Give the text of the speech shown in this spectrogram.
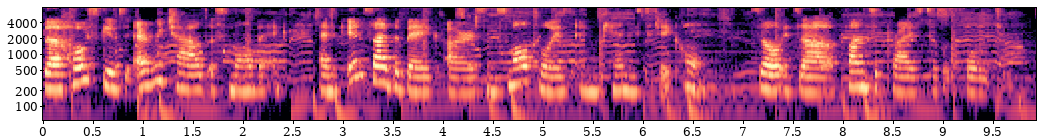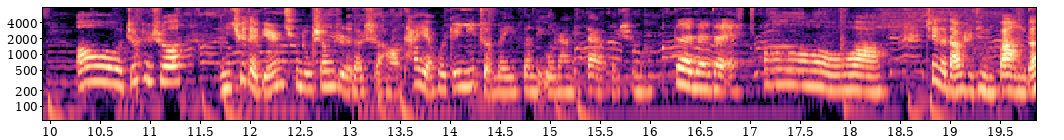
the host gives every child a small bag, and inside the bag are some small toys and candies to take home. So it's a fun surprise to look forward to. 哦，就是说 你去给别人庆祝生日的时候，他也会给你准备一份礼物让你带回去吗？对对对，哦，哇，这个倒是挺棒的，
